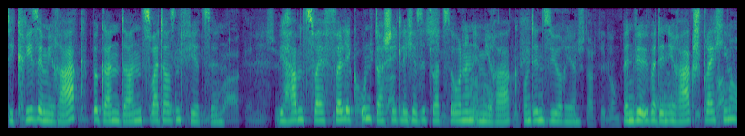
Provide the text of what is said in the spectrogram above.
Die Krise im Irak begann dann 2014. Wir haben zwei völlig unterschiedliche Situationen im Irak und in Syrien. Wenn wir über den Irak sprechen,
